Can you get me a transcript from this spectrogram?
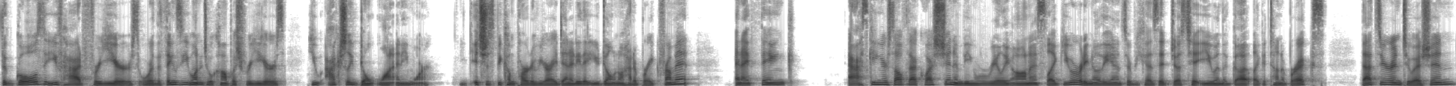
the goals that you've had for years or the things that you wanted to accomplish for years, you actually don't want anymore. It's just become part of your identity that you don't know how to break from it. And I think asking yourself that question and being really honest, like you already know the answer because it just hit you in the gut like a ton of bricks. That's your intuition.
